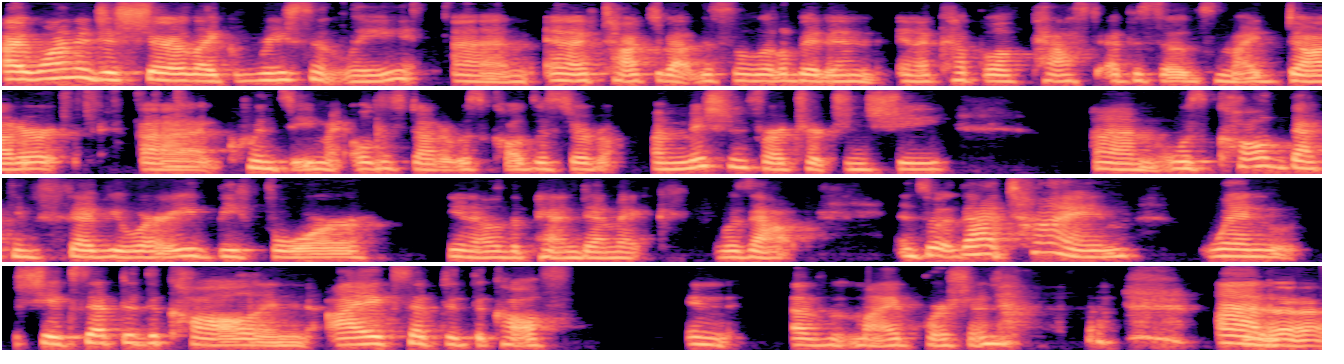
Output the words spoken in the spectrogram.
I want to just share like recently, um, and I've talked about this a little bit in, in a couple of past episodes. My daughter, uh, Quincy, my oldest daughter, was called to serve a mission for our church, and she um, was called back in February before you know the pandemic was out. And so at that time, when she accepted the call, and I accepted the call in of my portion, um, yeah.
